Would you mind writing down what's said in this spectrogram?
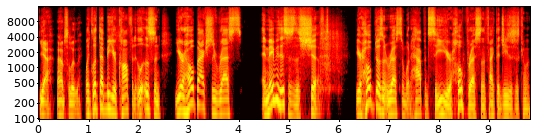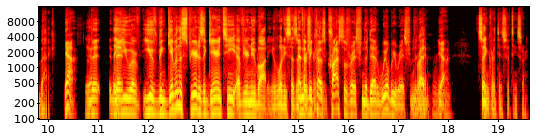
yeah, absolutely. Like let that be your confidence. Listen, your hope actually rests, and maybe this is the shift. Your hope doesn't rest in what happens to you. Your hope rests in the fact that Jesus is coming back. Yeah, Yeah. that, That, that- you have you've been given the Spirit as a guarantee of your new body, of what he says in and that because Corinthians. Christ was raised from the dead, we'll be raised from the Right. dead. Yeah, mm-hmm. Second Corinthians 15, sorry.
